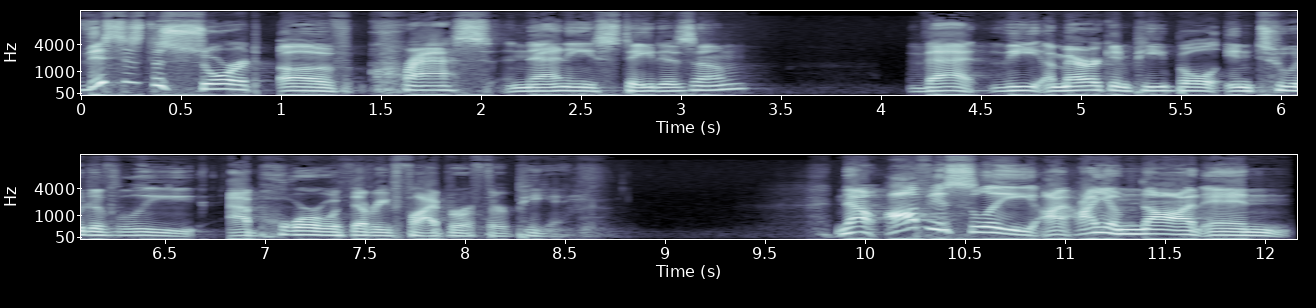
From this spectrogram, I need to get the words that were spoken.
This is the sort of crass nanny statism that the American people intuitively abhor with every fiber of their being. Now, obviously, I, I am not an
